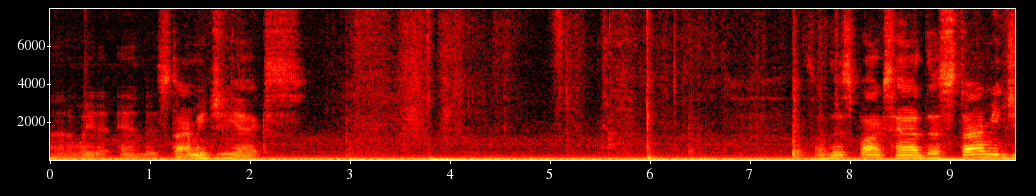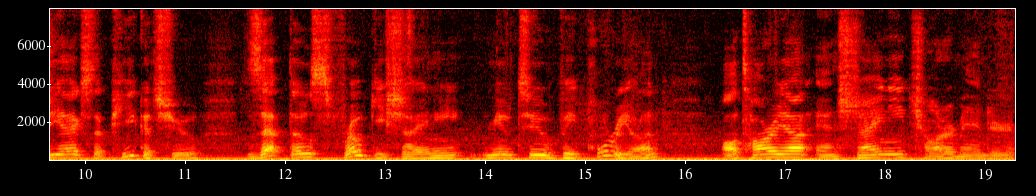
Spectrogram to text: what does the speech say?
not a way to end it. Starmie GX. So this box had the Starmie GX, the Pikachu, Zapdos, Froakie Shiny, Mewtwo, Vaporeon, Altaria, and Shiny Charmander.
